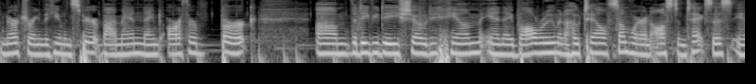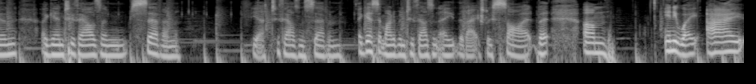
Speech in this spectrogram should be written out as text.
nurturing the human spirit by a man named Arthur Burk. um, the DVD showed him in a ballroom in a hotel somewhere in Austin, Texas, in again 2007. Yeah, 2007. I guess it might have been 2008 that I actually saw it. But um, anyway, I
